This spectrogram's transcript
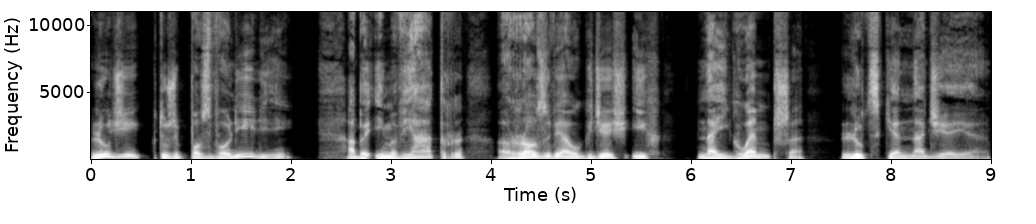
ludzi, którzy pozwolili, aby im wiatr rozwiał gdzieś ich najgłębsze ludzkie nadzieje.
